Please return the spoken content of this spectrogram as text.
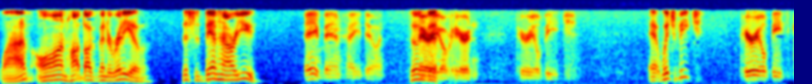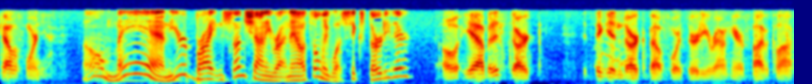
live on Hot Dog Vendor Radio. This is Ben. How are you? Hey Ben, how you doing? Doing Barry good. over here in Imperial Beach. At which beach? Imperial Beach, California. Oh man, you're bright and sunshiny right now. It's only what six thirty there. Oh yeah, but it's dark. It's been getting dark about four thirty around here, five o'clock.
